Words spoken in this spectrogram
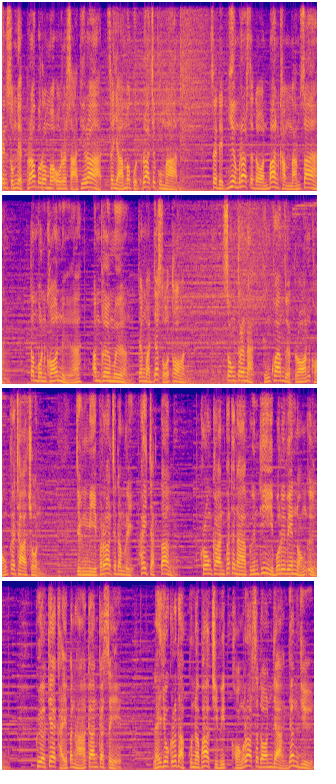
เป็นสมเด็จพระบรมโอรสาธิราช สยามกุฎราชกุมาร เสด็จเยี่ยมราษฎรบ้านคำน้ำสร้าง ตำบลค้อเหนือ อำเภอเมือง จังหวัดยะโสธร ทรงตระหนักถึงความเดือดร้อนของประชาชน จึงมีพระราชดำริให้จัดตั้ง โครงการพัฒนาพื้นที่บริเวณหนองอึ่ง เพื่อแก้ไขปัญหาการเกษตร และยกระดับคุณภาพชีวิตของราษฎรอย่างยั่งยืน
